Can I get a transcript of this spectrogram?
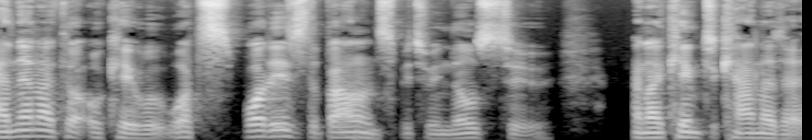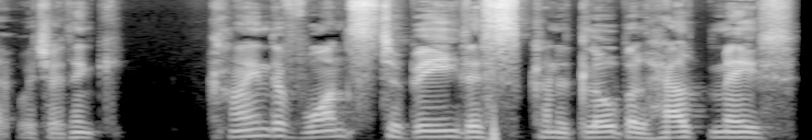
And then I thought, okay, well, what's what is the balance between those two? And I came to Canada, which I think kind of wants to be this kind of global helpmate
